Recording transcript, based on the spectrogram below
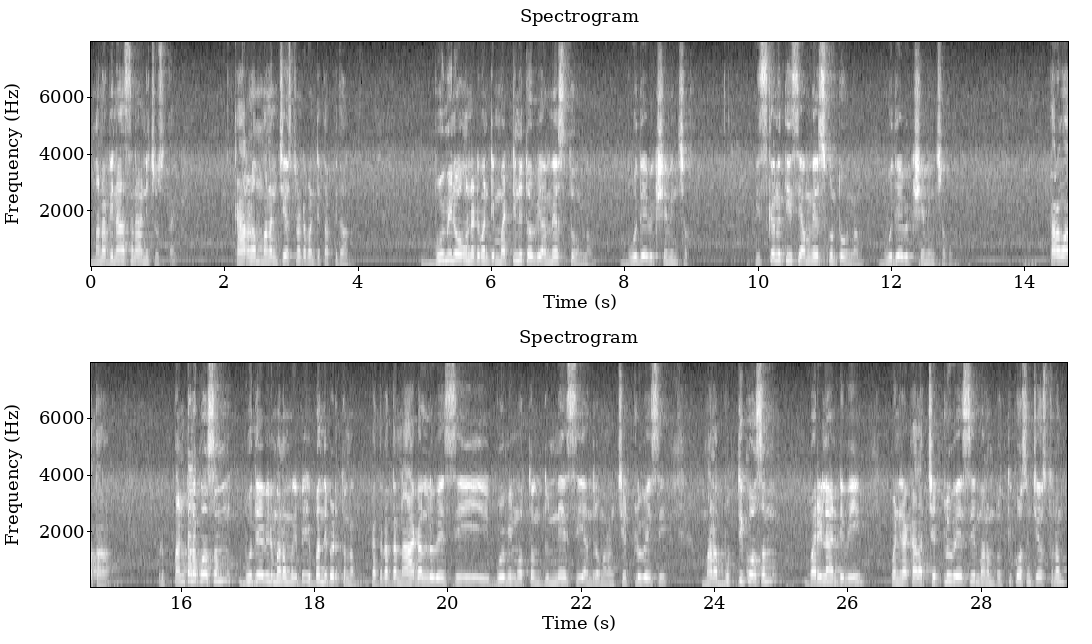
మన వినాశనాన్ని చూస్తాయి. కారణం మనం చేస్తున్నటువంటి తప్పిదాలు. భూమిలో ఉన్నటువంటి మట్టిని తవ్వి అమ్మేస్తూ ఉన్నాం. భూదేవి క్షమించదు. ఇసుకను తీసి అమ్మేసుకుంటూ ఉన్నాం. భూదేవి క్షమించదు. తర్వాత ఇప్పుడు పంటల కోసం భూదేవిని మనం ఇబ్బంది పెడుతున్నాం. పెద్ద పెద్ద నాగళ్ళు వేసి భూమిని మొత్తం దున్నేసి అందులో మనం చెట్లు వేసి మన బుక్తి కోసం వరి లాంటివి కొన్ని రకాల చెట్లు వేసి మనం బుక్తి కోసం చేస్తున్నాం.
